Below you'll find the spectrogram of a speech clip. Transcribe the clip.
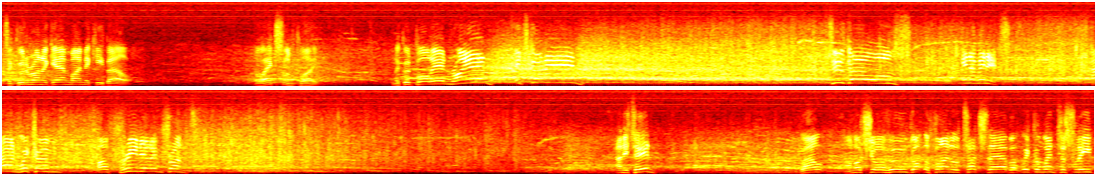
It's a good run again by Mickey Bell. Oh, excellent play. And a good ball in. Ryan, it's gone in! Two goals in a minute. And Wycombe are 3-0 in front. And it's in. Well, I'm not sure who got the final touch there, but Wycombe went to sleep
